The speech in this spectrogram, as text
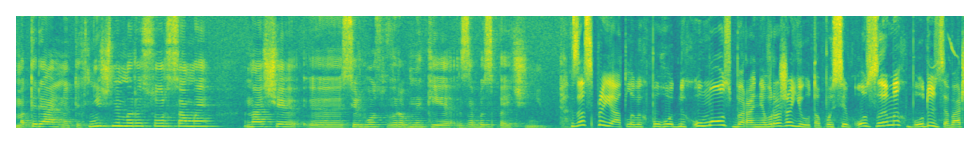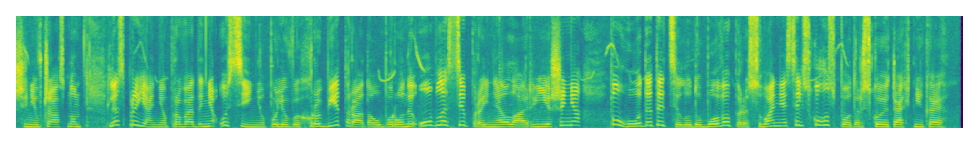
Матеріально-технічними ресурсами наші е, сільгоспвиробники забезпечені. За сприятливих погодних умов збирання врожаю та посів озимих будуть завершені вчасно. Для сприяння проведення осінньо-польових робіт Рада оборони області прийняла рішення погодити цілодобове пересування сільськогосподарської техніки.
